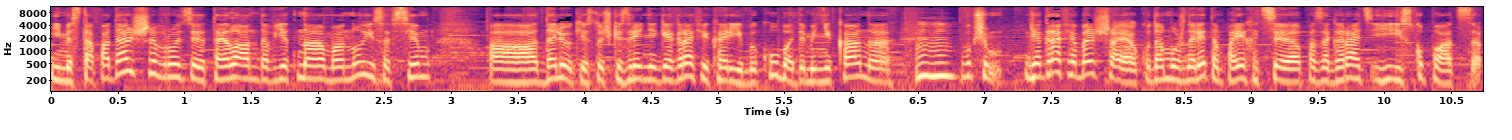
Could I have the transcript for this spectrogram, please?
и места подальше, вроде Таиланда, Вьетнама, ну и совсем а, далекие с точки зрения географии Карибы, Куба, Доминикана. Mm-hmm. В общем, география большая, куда можно летом поехать э, позагорать и искупаться.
